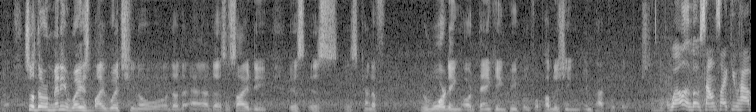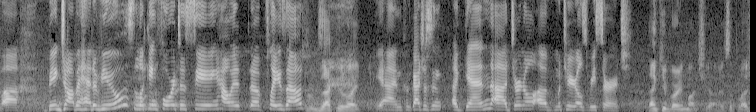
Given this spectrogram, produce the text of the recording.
You know. So there are many ways by which, you know, the, the, uh, the society is, is, is kind of rewarding or thanking people for publishing impactful papers. Well, it sounds like you have a big job ahead of you. So oh, looking forward right. to seeing how it uh, plays out. Exactly right. Yeah, and congratulations again, uh, Journal of Materials Research. Thank you very much. Yeah, it's a pleasure.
